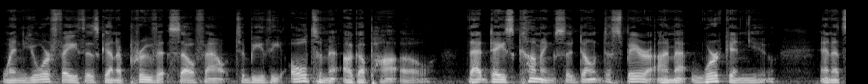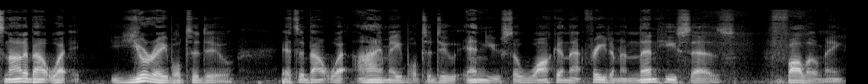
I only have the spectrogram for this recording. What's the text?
when your faith is going to prove itself out to be the ultimate agapao. That day's coming, so don't despair. I'm at work in you. And it's not about what you're able to do. It's about what I'm able to do in you. So walk in that freedom. And then he says, Follow me.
